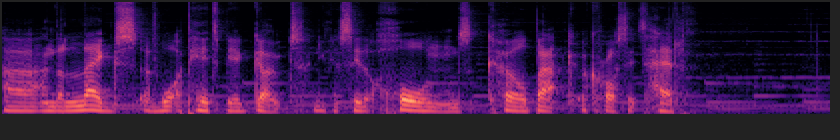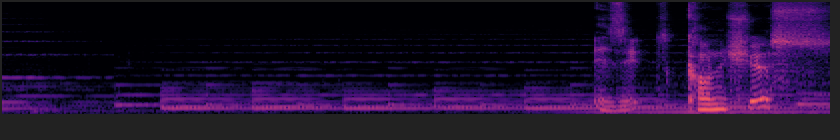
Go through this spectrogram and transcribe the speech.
uh, and the legs of what appear to be a goat. And you can see that horns curl back across its head. Is it conscious?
